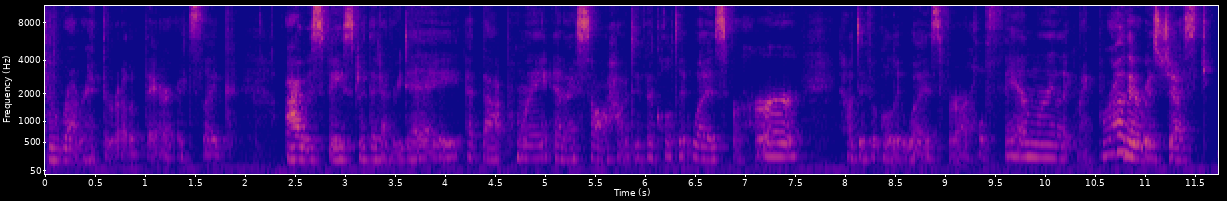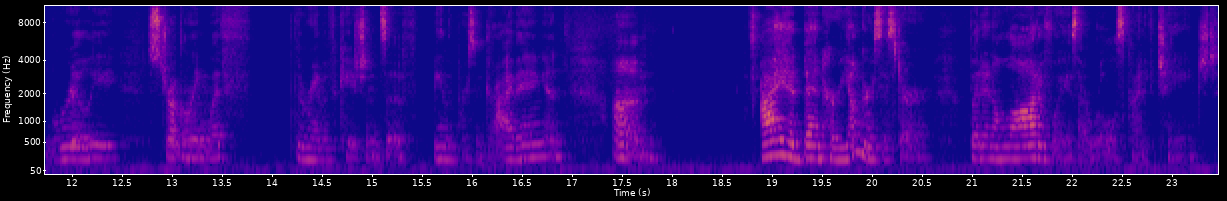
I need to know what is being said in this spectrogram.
the rubber hit the road there. It's like I was faced with it every day at that point and I saw how difficult it was for her, how difficult it was for our whole family. Like my brother was just really struggling with the ramifications of being the person driving and um, I had been her younger sister, but in a lot of ways our roles kind of changed.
